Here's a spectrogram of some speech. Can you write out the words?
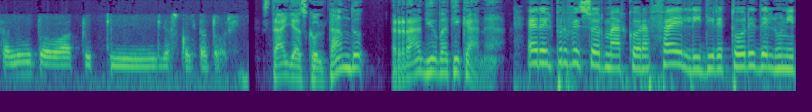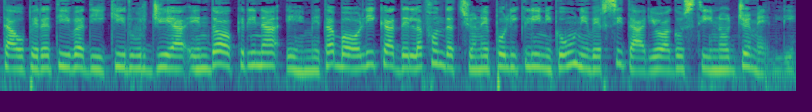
saluto a tutti gli ascoltatori. Stai ascoltando Radio Vaticana. Era il professor Marco Raffaelli, direttore dell'unità operativa di chirurgia endocrina e metabolica della Fondazione Policlinico Universitario Agostino Gemelli.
